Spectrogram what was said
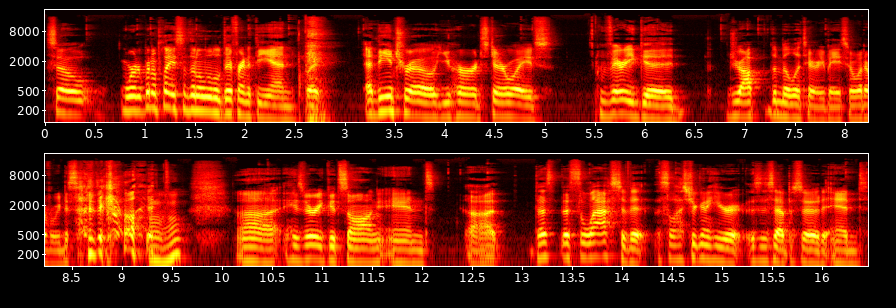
So we're gonna play something a little different at the end, but at the intro you heard Stairwave's very good drop the military base or whatever we decided to call it. Uh, his very good song, and uh, that's that's the last of it. That's the last you're gonna hear is this episode, and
